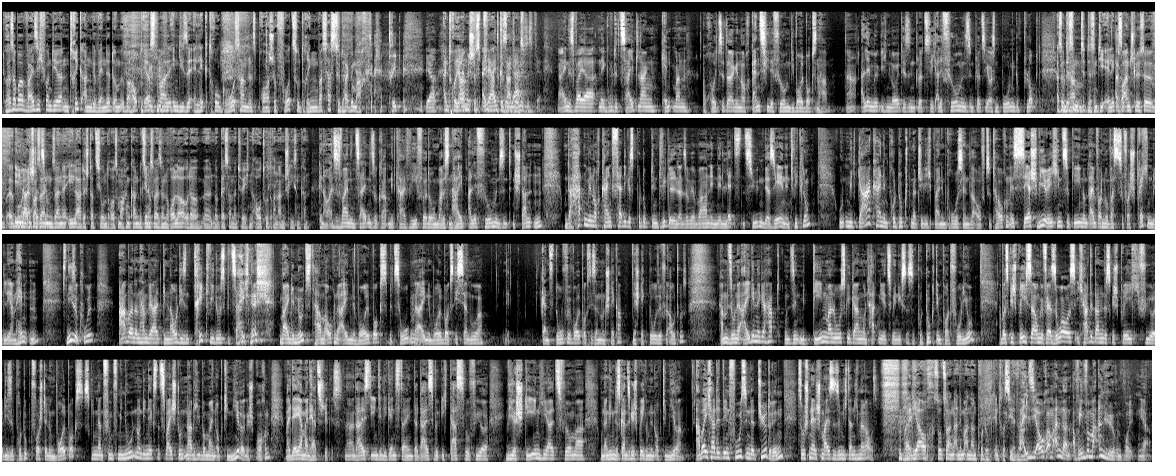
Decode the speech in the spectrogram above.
Du hast aber, weiß ich von dir, einen Trick angewendet, um überhaupt erstmal in diese Elektro-Großhandelsbranche vorzudringen. Was hast du da gemacht? Trick, ja. Ein trojanisches Pferd ein, ein gesattelt. Trojanisches Pferd. Nein, es war ja eine gute Zeit lang, kennt man auch heutzutage noch, ganz viele Firmen, die Wallboxen haben. Ja, alle möglichen Leute sind plötzlich, alle Firmen sind plötzlich aus dem Boden geploppt. Also das sind, das sind die Elektroanschlüsse, also wo man einfach sein, seine E-Ladestation draus machen kann, beziehungsweise genau. einen Roller oder äh, noch besser natürlich ein Auto dran anschließen kann. Genau, also es war in den Zeiten so gerade mit KfW-Förderung war das ein Hype. Alle Firmen sind entstanden und da hatten wir noch kein fertiges Produkt entwickelt. Also wir waren in den letzten Zügen der Serienentwicklung und mit gar keinem Produkt natürlich bei einem Großhändler aufzutauchen, ist sehr schwierig hinzugehen und einfach nur was zu versprechen mit leeren Händen. Ist nie so cool. Aber dann haben wir halt genau diesen Trick, wie du es bezeichnest, mal genutzt, haben auch eine eigene Wallbox bezogen. Eine eigene Wallbox ist ja nur eine ganz doofe Wallbox, ist ja nur ein Stecker, eine Steckdose für Autos haben so eine eigene gehabt und sind mit denen mal losgegangen und hatten jetzt wenigstens ein Produkt im Portfolio. Aber das Gespräch sah ungefähr so aus. Ich hatte dann das Gespräch für diese Produktvorstellung Wallbox. Es ging dann fünf Minuten und die nächsten zwei Stunden habe ich über meinen Optimierer gesprochen, weil der ja mein Herzstück ist. Da ist die Intelligenz dahinter, da ist wirklich das, wofür wir stehen hier als Firma. Und dann ging das ganze Gespräch um den Optimierer. Aber ich hatte den Fuß in der Tür drin. So schnell schmeißen sie mich da nicht mehr raus. Weil die ja auch sozusagen an dem anderen Produkt interessiert waren. Weil sie auch am anderen auf jeden Fall mal anhören wollten, ja.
